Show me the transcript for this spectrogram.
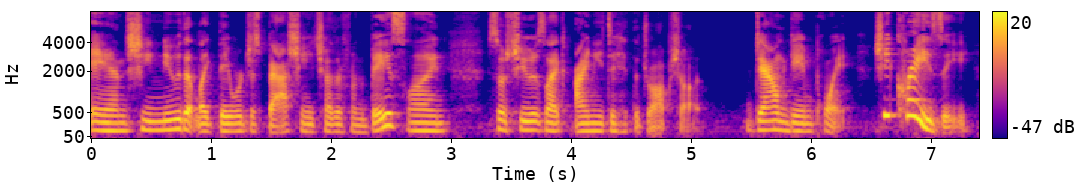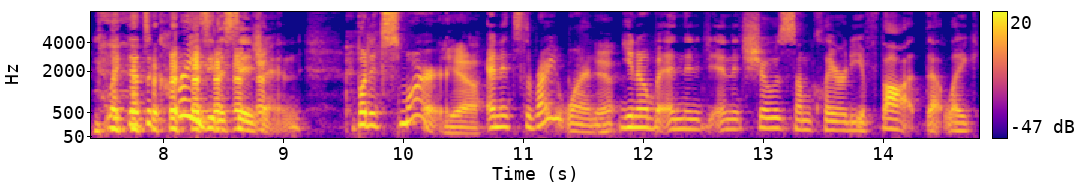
and she knew that like they were just bashing each other from the baseline. So she was like, I need to hit the drop shot. Down game point. She crazy. Like that's a crazy decision, but it's smart. Yeah. And it's the right one, Yeah. you know, but, and then, and it shows some clarity of thought that like,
